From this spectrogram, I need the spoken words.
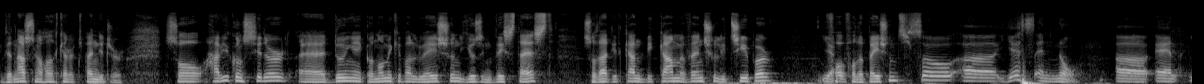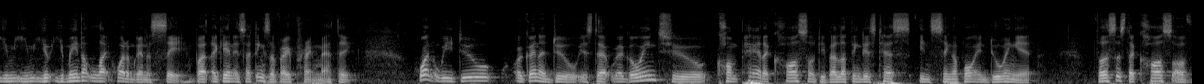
the national healthcare expenditure. So have you considered uh, doing economic evaluation using this test so that it can become eventually cheaper yeah. for, for the patients? So uh, yes and no. Uh, and you, you, you may not like what I'm going to say, but again, it's, I think it's a very pragmatic. What we do, we're going to do is that we're going to compare the cost of developing this test in Singapore and doing it versus the cost of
